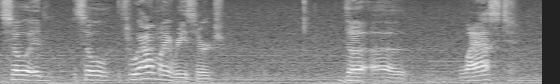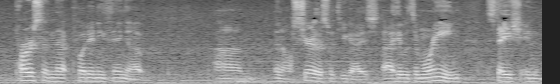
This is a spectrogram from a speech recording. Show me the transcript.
so it so throughout my research, the uh, last person that put anything up, um, and I'll share this with you guys. Uh, he was a Marine stationed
